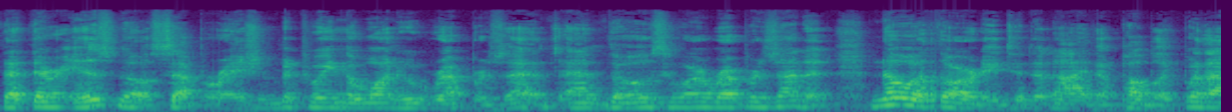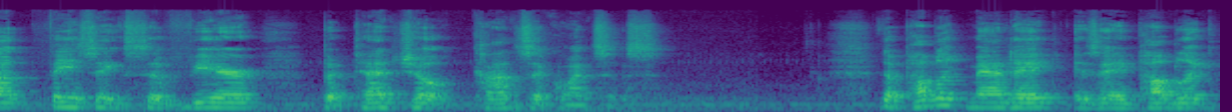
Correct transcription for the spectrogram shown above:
that there is no separation between the one who represents and those who are represented. No authority to deny the public without facing severe potential consequences. The public mandate is a public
